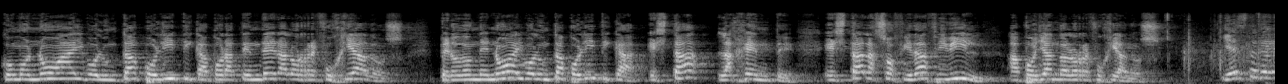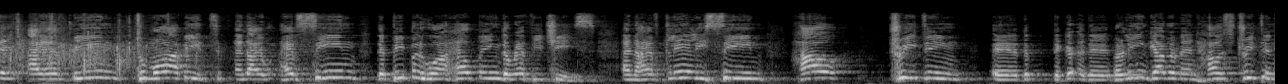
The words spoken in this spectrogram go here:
cómo no hay voluntad política por atender a los refugiados. Pero donde no hay voluntad política está la gente, está la sociedad civil apoyando a los refugiados. Yesterday, I have been to Moabit and I have seen the people who are helping the refugees. And I have clearly seen how treating uh, the, the, the Berlin government, how it's treating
